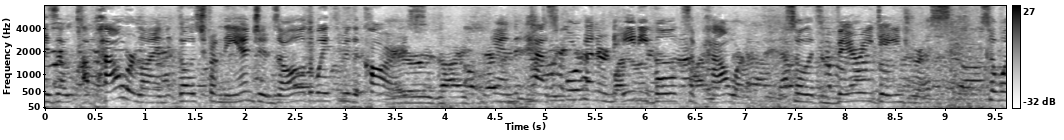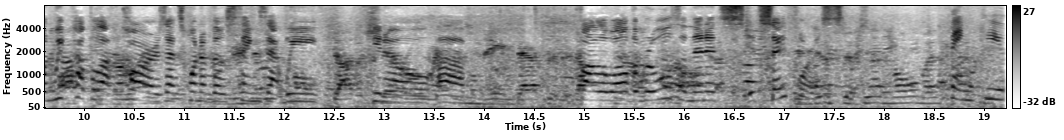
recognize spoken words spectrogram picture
is a, a power line that goes from the engines all the way through the cars and it has 480 volts of power so it's very dangerous so when we couple up cars that's one of those things that we you know um, follow all the rules and then it's it's safe for us Thank you.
